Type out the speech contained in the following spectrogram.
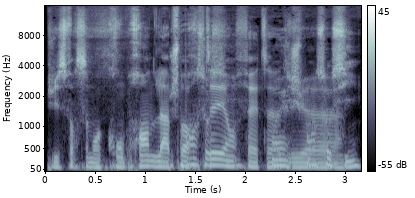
puissent forcément comprendre la Je portée aussi. en fait. Ouais, du, je pense euh, aussi.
